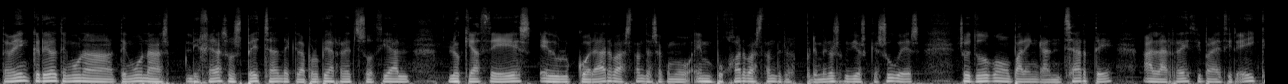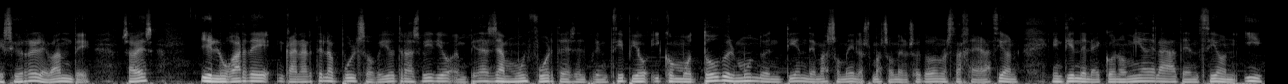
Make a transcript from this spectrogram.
También creo, tengo una, tengo una ligera sospecha de que la propia red social lo que hace es edulcorar bastante, o sea, como empujar bastante los primeros vídeos que subes, sobre todo como para engancharte a la red y para decir, hey, que soy relevante, ¿sabes? Y en lugar de ganarte la pulso vídeo tras vídeo, empiezas ya muy fuerte desde el principio y como todo el mundo entiende más o menos, más o menos, sobre todo nuestra generación, entiende la economía de la atención y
